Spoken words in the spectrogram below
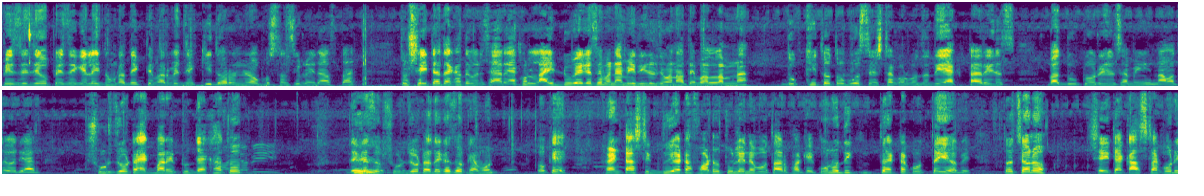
পেজে যেও পেজে গেলেই তোমরা দেখতে পারবে যে কি ধরনের অবস্থা ছিল এই রাস্তার তো সেইটা দেখাতে পেরেছে। আর এখন লাইট ডুবে গেছে মানে আমি রিলস বানাতে পারলাম না। দুঃখিত, তবুও চেষ্টা করব যদি একটা রিলস বা দুটো রিলস আমি নামাতে পারি। আর সূর্যটা একবার একটু দেখাতো। দেখেছ? সূর্যটা দেখেছ কেমন? ওকে ফ্যান্টাস্টিক দুই একটা ফটো তুলে নেব তার ফাঁকে। কোনো দিক তো একটা করতেই হবে। তো চলো সেইটা কাজটা করি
